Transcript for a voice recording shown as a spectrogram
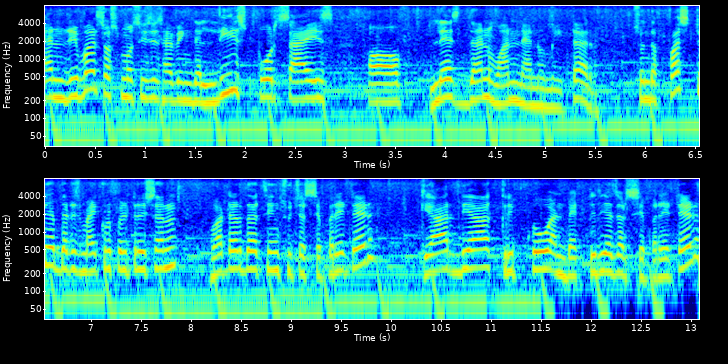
and reverse osmosis is having the least pore size of less than 1 nanometer. So in the first step that is microfiltration, what are the things which are separated? Giardia, crypto and bacteria are separated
